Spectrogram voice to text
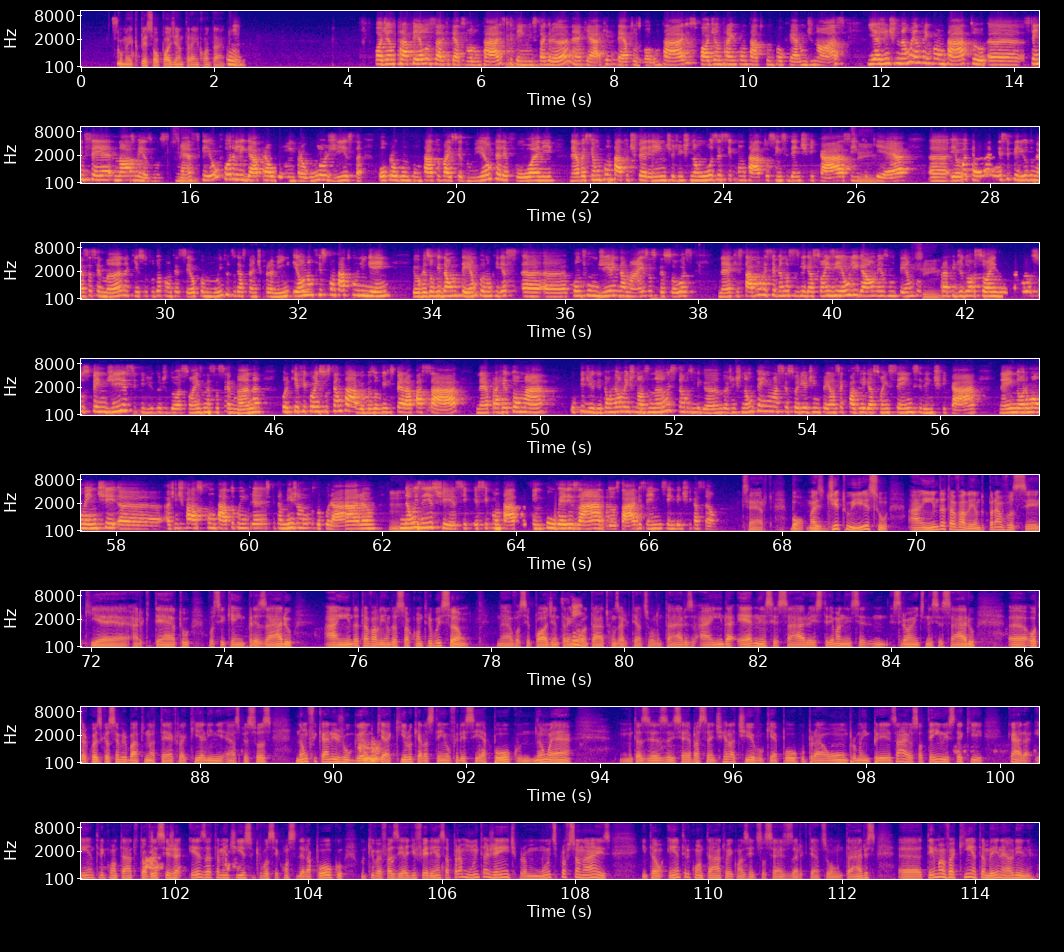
como é que o pessoal pode entrar em contato? Sim. Pode entrar pelos arquitetos voluntários, que tem o Instagram, né, que é Arquitetos Voluntários, pode entrar em contato com qualquer um de nós, e a gente não entra em contato uh, sem ser nós mesmos, né? Se eu for ligar para alguém, para algum lojista ou para algum contato, vai ser do meu telefone, né? Vai ser um contato diferente, a gente não usa esse contato sem se identificar, sem o que, que é. Uh, eu até nesse período, nessa semana que isso tudo aconteceu, foi muito desgastante para mim. Eu não fiz contato com ninguém. Eu resolvi dar um tempo. Eu não queria uh, uh, confundir ainda mais as pessoas, né, que estavam recebendo essas ligações e eu ligar ao mesmo tempo para pedir doações. Então, eu suspendi esse pedido de doações nessa semana porque ficou insustentável. Eu resolvi esperar passar, né, para retomar o pedido. Então, realmente, nós não estamos ligando, a gente não tem uma assessoria de imprensa que faz ligações sem se identificar. Né? E normalmente uh, a gente faz contato com empresas que também já nos procuraram. Uhum. Não existe esse, esse contato assim, pulverizado, sabe? Sem, sem identificação. Certo. Bom, mas dito isso, ainda está valendo para você que é arquiteto, você que é empresário, ainda está valendo a sua contribuição. Né? Você pode entrar Sim. em contato com os arquitetos voluntários, ainda é necessário, é extrema, extremamente necessário Uh, outra coisa que eu sempre bato na tecla aqui, Aline, é as pessoas não ficarem julgando que aquilo que elas têm a oferecer é pouco. Não é. Muitas vezes isso é bastante relativo, que é pouco para um, para uma empresa. Ah, eu só tenho isso daqui. Cara, entre em contato. Talvez seja exatamente isso que você considera pouco, o que vai fazer a diferença para muita gente, para muitos profissionais. Então, entre em contato aí com as redes sociais dos arquitetos voluntários. Uh, tem uma vaquinha também, né, Aline?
